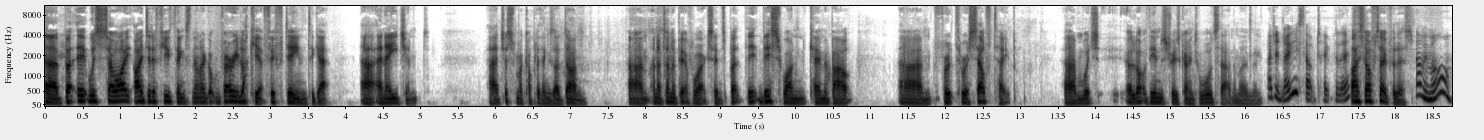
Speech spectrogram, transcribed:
uh, but it was so I, I did a few things and then I got very lucky at 15 to get uh, an agent uh, just from a couple of things I'd done. Um, and I've done a bit of work since. But th- this one came about um, for, through a self tape, um, which a lot of the industry is going towards that at the moment. I didn't know you self tape for this. I self tape for this Tell me more.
